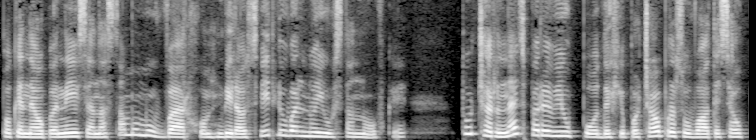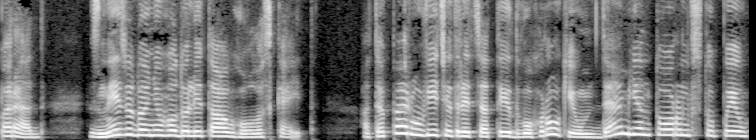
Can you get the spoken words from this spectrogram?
поки не опинився на самому верху біля освітлювальної установки. Тут чернець перевів подих і почав просуватися вперед. Знизу до нього долітав голос Кейт. А тепер у віці 32 років Дем'ян Торн вступив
